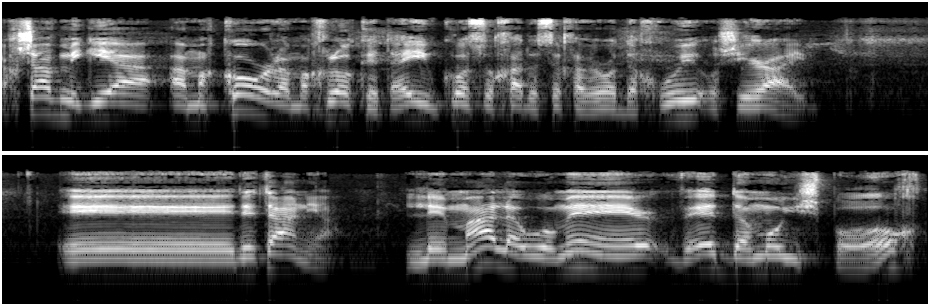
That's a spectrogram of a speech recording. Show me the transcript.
עכשיו מגיע המקור למחלוקת האם כוס אחד עושה חברו דחוי או שיריים. אה, דתניא, למעלה הוא אומר ואת דמו ישפוך,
